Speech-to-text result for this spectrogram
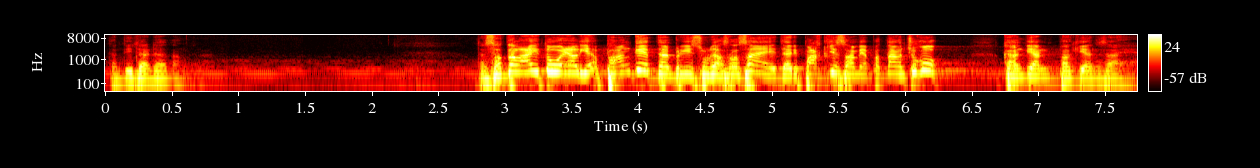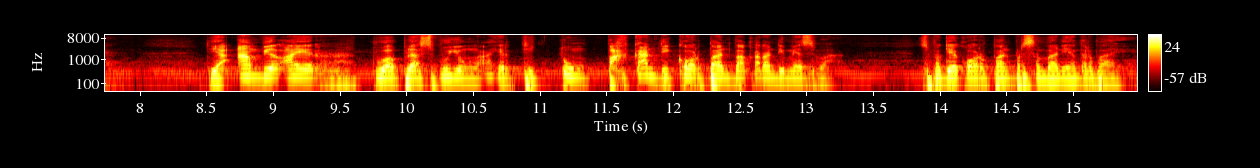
Dan tidak datang. Dan setelah itu Elia bangkit dan beri sudah selesai dari pagi sampai petang cukup gantian bagian saya. Dia ambil air, 12 buyung air ditumpahkan di korban bakaran di mesbah. Sebagai korban persembahan yang terbaik.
